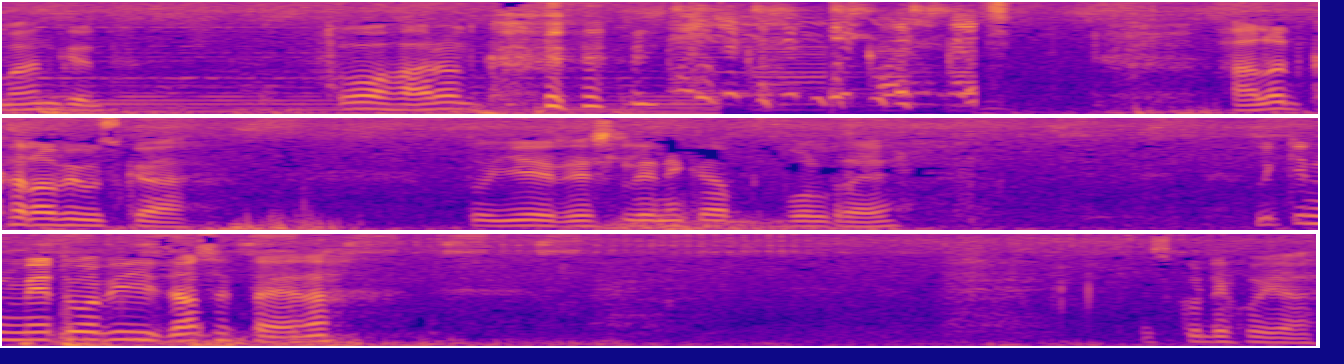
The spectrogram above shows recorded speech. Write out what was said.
मानगन ओ, हालत हालत खराब है उसका। तो ये रेस्ट लेने का बोल रहा है। लेकिन मैं तो अभी जा सकता है ना। इसको देखो यार।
